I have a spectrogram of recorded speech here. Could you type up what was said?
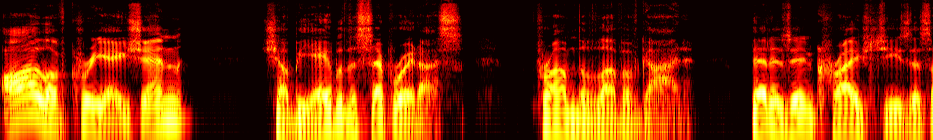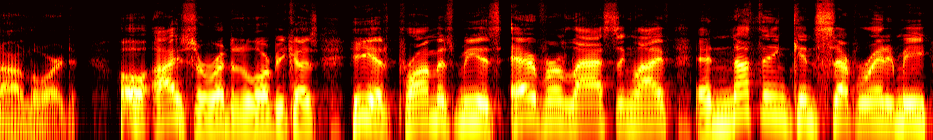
all of creation shall be able to separate us from the love of God that is in Christ Jesus our Lord. Oh, I surrender to the Lord because He has promised me His everlasting life, and nothing can separate me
